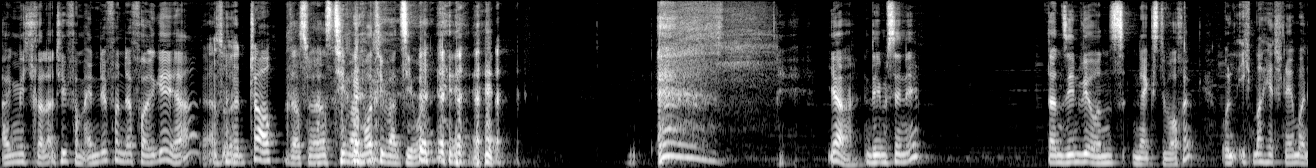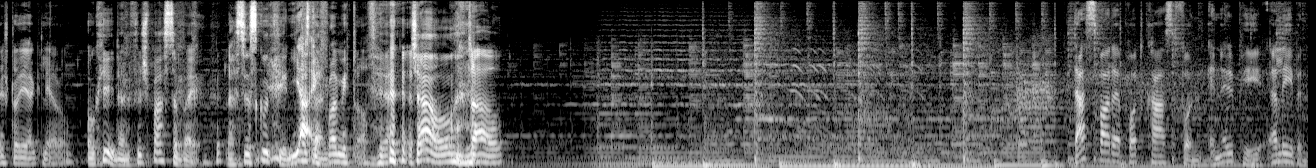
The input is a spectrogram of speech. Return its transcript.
eigentlich relativ am Ende von der Folge, ja? Also, äh, ciao. Das war das Thema Motivation. ja, in dem Sinne, dann sehen wir uns nächste Woche. Und ich mache jetzt schnell meine Steuererklärung. Okay, dann viel Spaß dabei. Lass es gut gehen. Ja, ich freue mich drauf. Ciao. Ciao. Das war der Podcast von NLP Erleben.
